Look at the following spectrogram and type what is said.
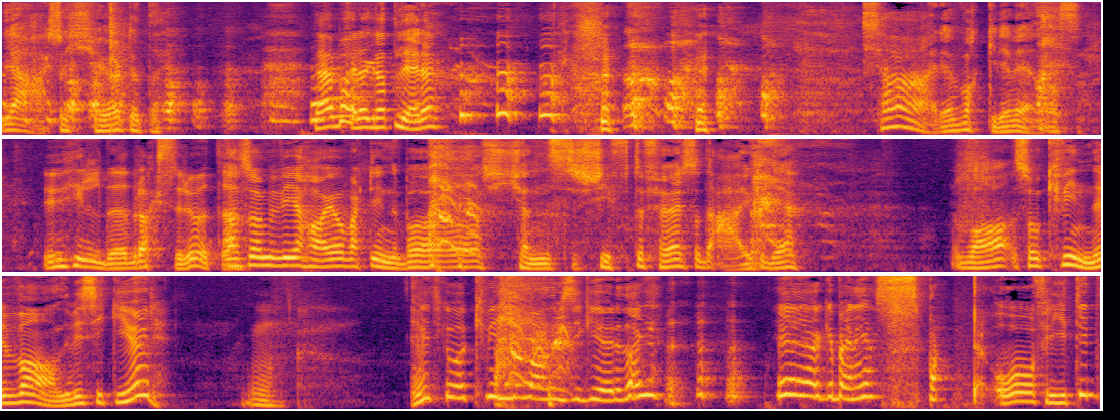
det er så kjørt, dette. Det er bare å gratulere. Kjære, vakre vene, altså. Hilde Brakserud, vet du. Altså, Vi har jo vært inne på kjønnsskifte før, så det er jo ikke det. Hva som kvinner vanligvis ikke gjør. Jeg vet ikke hva kvinner vanligvis ikke gjør i dag. jeg. Jeg har ikke peiling. Sport og fritid.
